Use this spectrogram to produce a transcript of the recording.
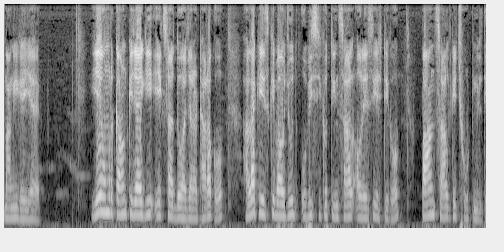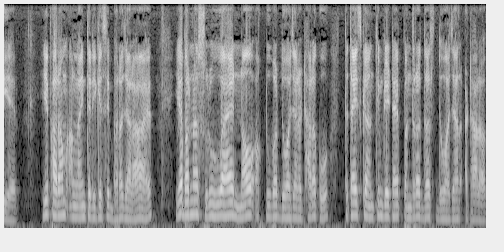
मांगी गई है। ये उम्र काउंट की जाएगी एक साल 2018 को। हालाँकि इसके बावजूद ओबीसी को तीन साल और एस सी को पाँच साल की छूट मिलती है। ये फार्म ऑनलाइन तरीके से भरा जा रहा है। यह भरना शुरू हुआ है 9 अक्टूबर 2018 को तथा इसका अंतिम डेट है 15 दस 2018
